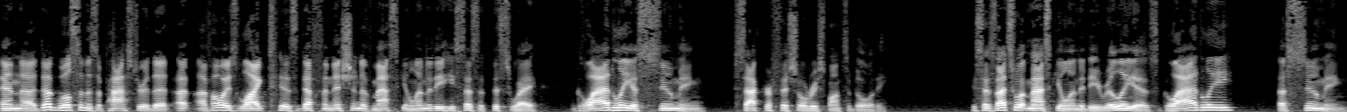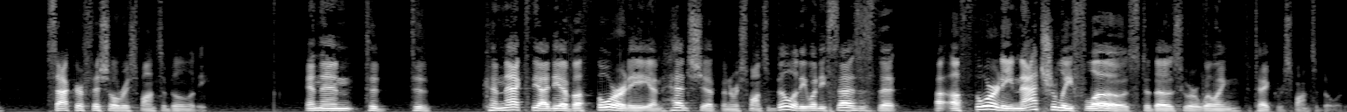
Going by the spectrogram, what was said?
And uh, Doug Wilson is a pastor that I, I've always liked his definition of masculinity. He says it this way gladly assuming sacrificial responsibility. He says that's what masculinity really is gladly assuming sacrificial responsibility. And then to, to connect the idea of authority and headship and responsibility, what he says is that uh, authority naturally flows to those who are willing to take responsibility.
